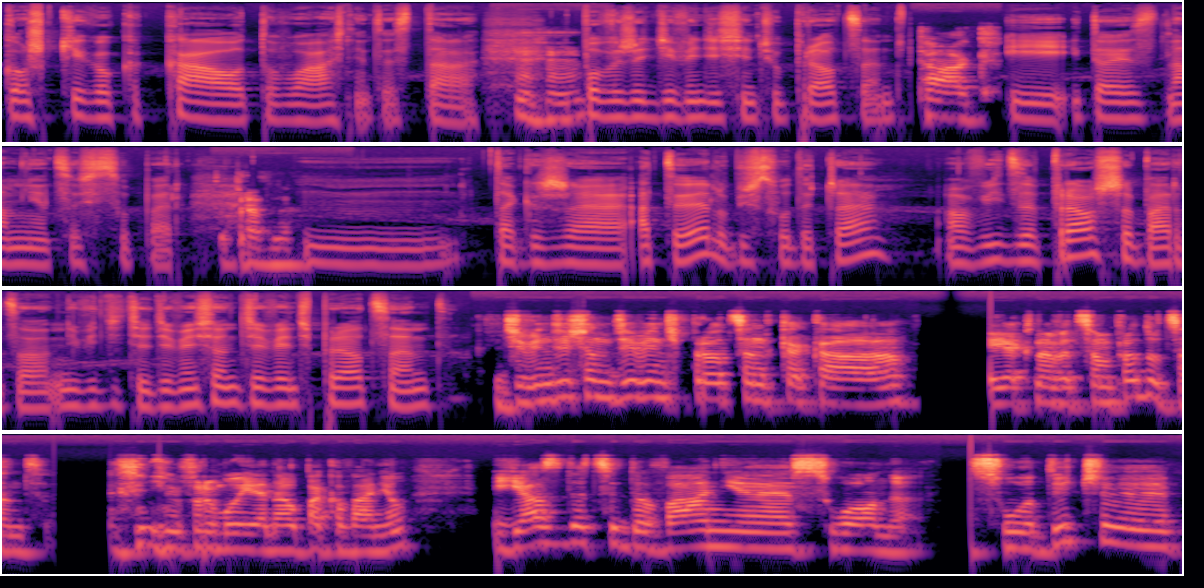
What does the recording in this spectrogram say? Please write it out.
gorzkiego kakao, to właśnie to jest ta mhm. powyżej 90%. Tak. I, I, to jest dla mnie coś super. To prawda. Mm, także, a ty lubisz słodycze? O, widzę, proszę bardzo, nie widzicie, 99%. 99% kakao, jak nawet sam producent informuje na opakowaniu. Ja zdecydowanie słone. Słodyczy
